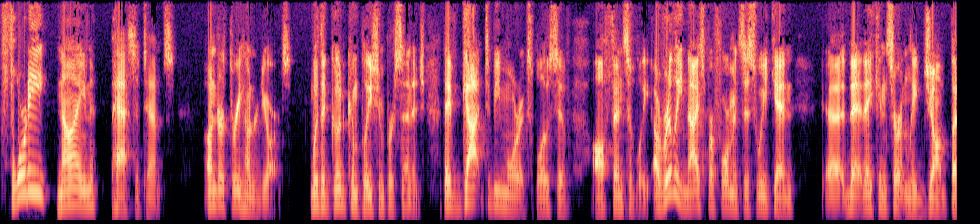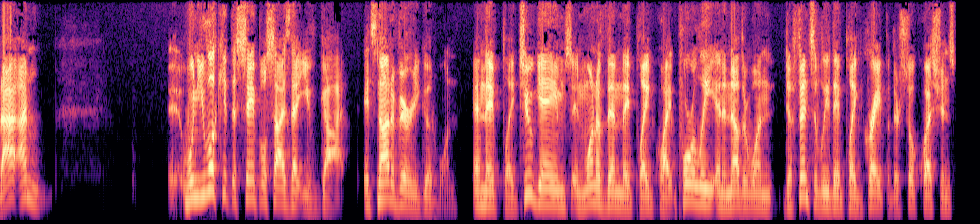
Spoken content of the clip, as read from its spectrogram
49 pass attempts under 300 yards with a good completion percentage. They've got to be more explosive offensively. A really nice performance this weekend uh, that they can certainly jump. But I, I'm when you look at the sample size that you've got, it's not a very good one and they've played two games. In one of them, they played quite poorly. In another one, defensively, they played great, but there's still questions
